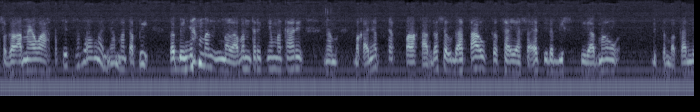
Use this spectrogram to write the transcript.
segala mewah. Tapi ternyata nggak nyaman. Tapi lebih nyaman melawan teriknya matahari. Nah makanya kepala kantor saya sudah tahu ke saya saya tidak bisa tidak mau ditempatkan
